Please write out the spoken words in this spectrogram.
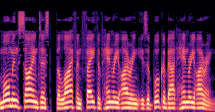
Mormon Scientist, The Life and Faith of Henry Eyring is a book about Henry Eyring,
